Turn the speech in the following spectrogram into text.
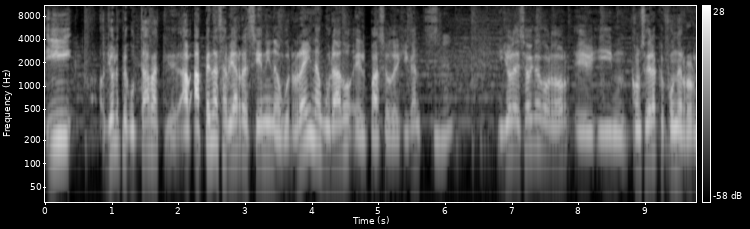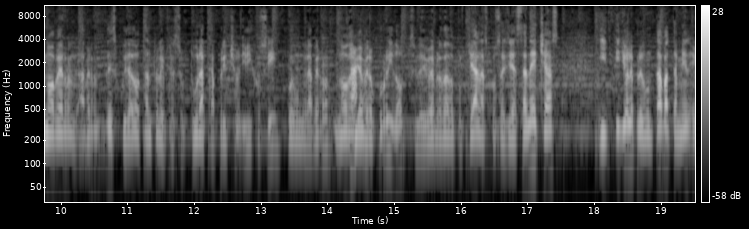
y yo le preguntaba que apenas había recién inaugu- reinaugurado el Paseo de Gigantes. Y yo le decía, oiga, gobernador, eh, y considera que fue un error no haber, haber descuidado tanto la infraestructra a capricho. Y dijo, sí, fue un grave error. No Claro. debió haber ocurrido, se le debió haber dado porque ya las cosas ya están hechas. Y, y yo le preguntaba también, y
